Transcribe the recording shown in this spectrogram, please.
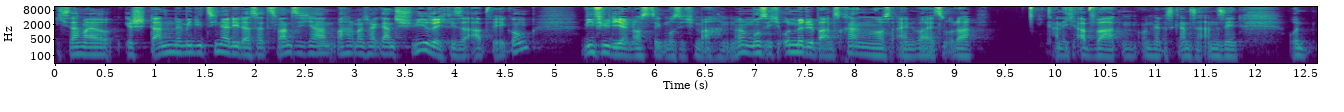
ich sag mal, gestandene Mediziner, die das seit 20 Jahren machen, manchmal ganz schwierig, diese Abwägung. Wie viel Diagnostik muss ich machen? Ne? Muss ich unmittelbar ins Krankenhaus einweisen oder kann ich abwarten und mir das Ganze ansehen? Und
